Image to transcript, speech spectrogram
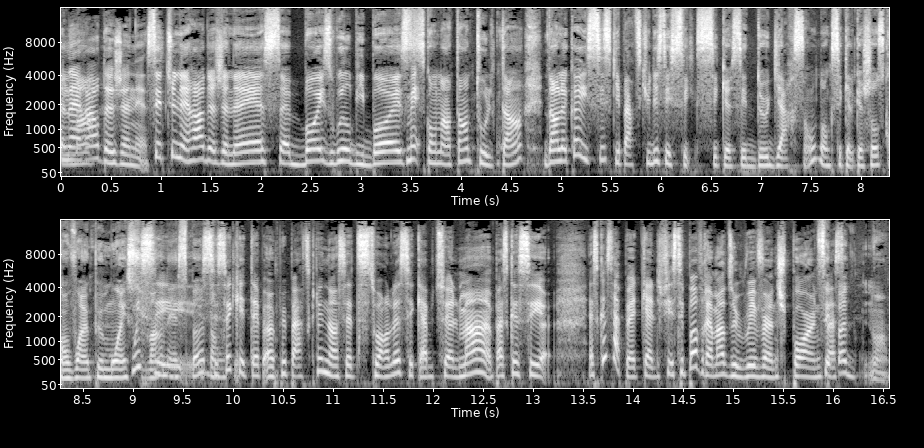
une erreur de jeunesse. C'est une erreur de jeunesse. Boys will be boys. Mais- C'est ce qu'on entend tout le temps. Dans le cas ici, ce qui est particulier, c'est- que c'est deux garçons. Donc, c'est quelque chose qu'on voit un peu moins Oui, souvent, n'est-ce pas? c'est ça qui était un peu particulier dans cette histoire-là, c'est qu'habituellement, parce que c'est, est-ce que ça peut être qualifié, c'est pas vraiment du revenge porn, C'est parce, pas, non,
